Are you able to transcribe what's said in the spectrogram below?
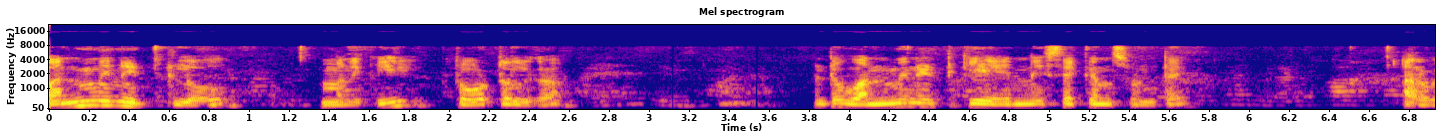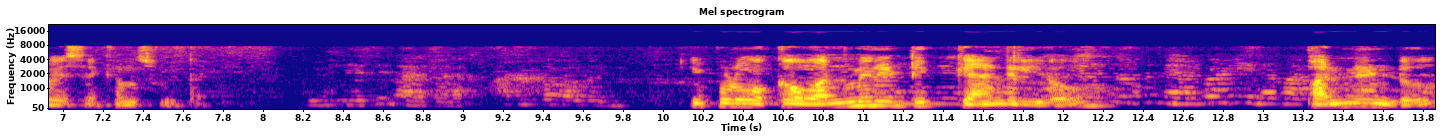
వన్ మినిట్లో మనకి టోటల్గా అంటే వన్ మినిట్కి ఎన్ని సెకండ్స్ ఉంటాయి? అరవై సెకండ్స్ ఉంటాయి. ఇప్పుడు ఒక వన్ మినిట్ క్యాండిల్లో పన్నెండు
